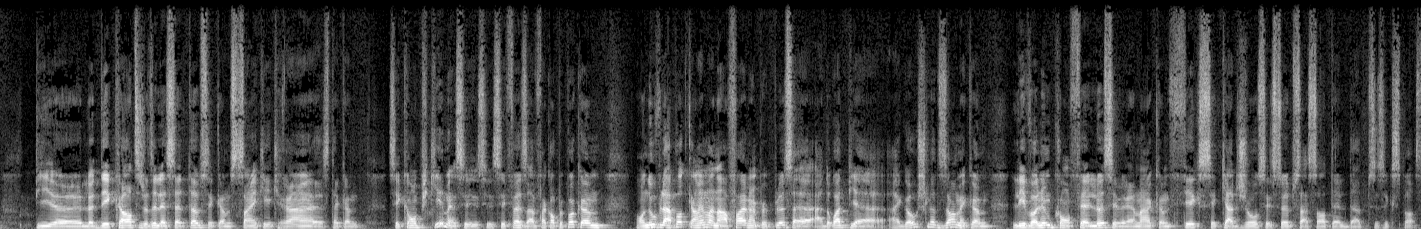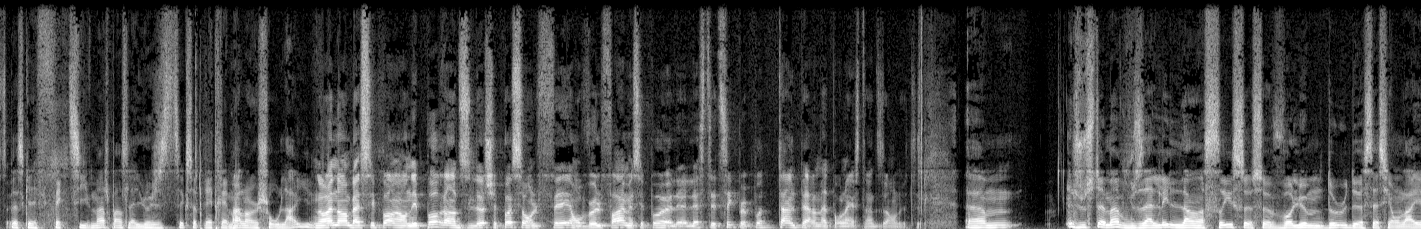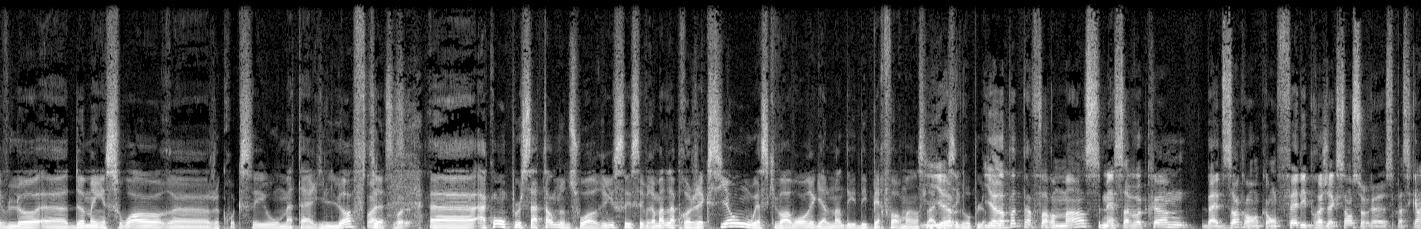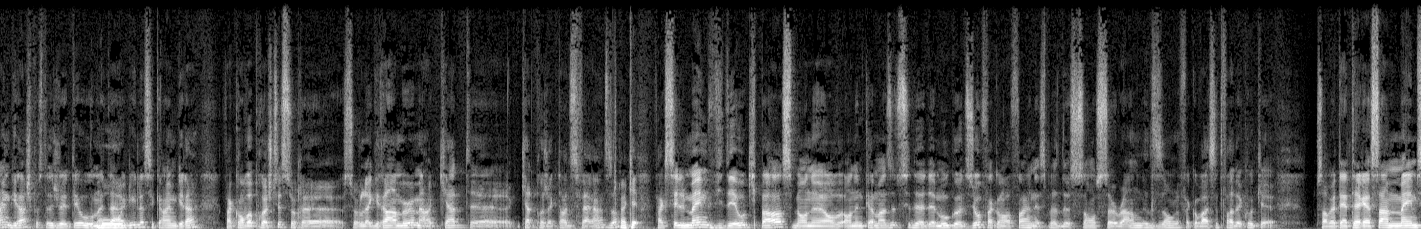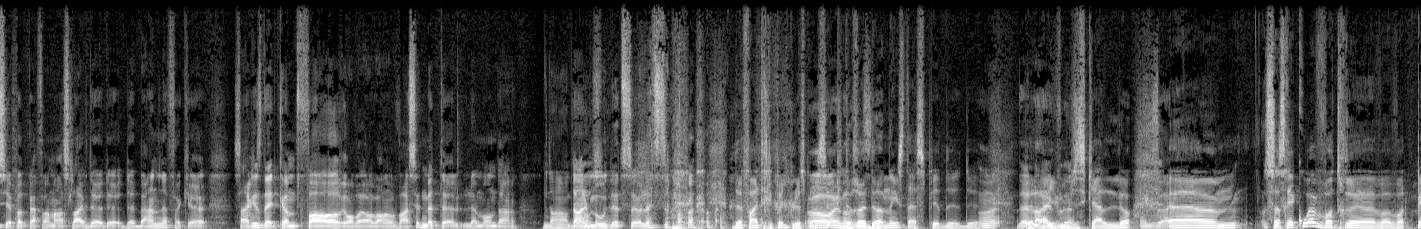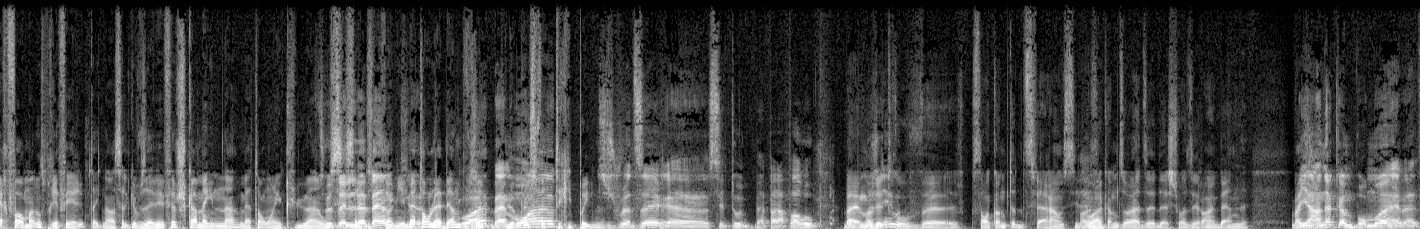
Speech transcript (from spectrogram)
Puis euh, le décor, tu sais, je veux dire, le setup, c'est comme cinq écrans. euh, C'était comme... C'est compliqué, mais c'est, c'est, c'est faisable. Fait qu'on peut pas comme... On ouvre la porte quand même en en faire un peu plus à, à droite puis à, à gauche, là, disons. Mais comme les volumes qu'on fait là, c'est vraiment comme fixe. C'est quatre jours, c'est ça, puis ça sort telle date, c'est ça qui se passe. Parce qu'effectivement, je pense que la logistique se prêterait mal à un show live. Ouais, non, ben c'est pas, on n'est pas rendu là. Je sais pas si on le fait, on veut le faire, mais c'est pas, le- l'esthétique peut pas tant le permettre pour l'instant, disons. Là. Euh, justement, vous allez lancer ce, ce volume 2 de session live là euh, demain soir. euh, je crois que c'est au Matari Loft. Ouais. Euh, à quoi on peut s'attendre d'une soirée? C'est vraiment de la projection ou est-ce qu'il va y avoir également des, des performances live de ces groupes-là? Il y aura pas de performance, mais ça va comme, ben disons qu'on fait des projections sur, euh, c'est parce que c'est quand même grand. Je sais pas si t'as déjà été au Matari, là, c'est quand même grand. Fait qu'on va projeter sur euh, sur le grand mur, mais en quatre euh, quatre projecteurs différents, disons. Ok. Fait que c'est le même vidéo qui passe, mais on a on, a une commandite aussi de, de Moog Audio, fait qu'on va faire une espèce de son surround, là, disons. Là. Fait qu'on va essayer de faire de quoi que ça va être intéressant même s'il n'y a pas de performance live de, de, de band là, fait que ça risque d'être comme fort, on va, on va, on va essayer de mettre euh, le monde dans Dans, dans le mood de ça, là. De faire triper le plus possible ouais, puis de redonner cet aspect de, de, Ouais, de de live, live, là. musical là. Exact. Euh, ce serait quoi votre euh, vo- votre performance préférée peut-être dans celle que vous avez faite jusqu'à maintenant, mettons incluant Tu aussi le premier? que- Mettons le band vous Ouais, a ben le moi, plus fait triper. Je veux dire, euh, c'est tout ben, par rapport au. Ben, au moi, je premier ou- trouve. euh, ils sont comme tous différents aussi. Ouais. C'est comme dur à dire de choisir un band. là. Ben, il y en a comme pour moi, euh, ben,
